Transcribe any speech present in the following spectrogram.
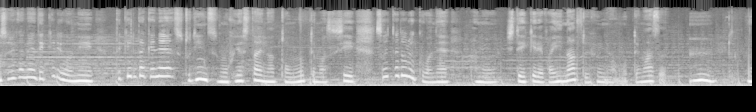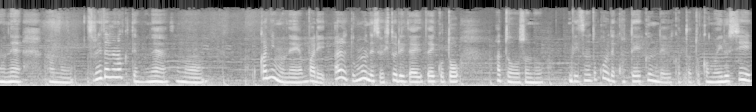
あ、それがねできるようにできるだけねちょっと人数も増やしたいなと思ってますしそういった努力はねあのしていければいいなというふうには思ってます。うん。もうねあのそれじゃなくてもねその他にもねやっぱりあると思うんですよ。一人でやりたいこと。あとその別のところで固定組んでる方とかもいるし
